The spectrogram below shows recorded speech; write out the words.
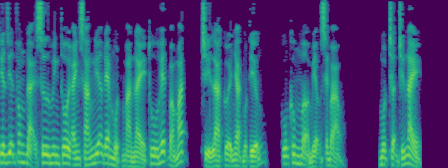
Thiên diễn phong đại sư minh thôi ánh sáng nghĩa đem một màn này thu hết vào mắt, chỉ là cười nhạt một tiếng, cũng không mở miệng xem bảo. Một trận chiến này,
